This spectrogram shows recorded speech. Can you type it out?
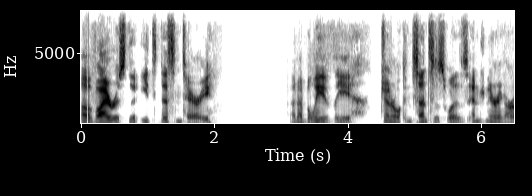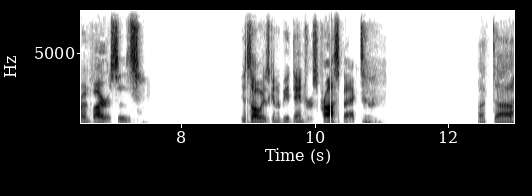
a virus that eats dysentery. And I believe the general consensus was engineering our own viruses is always going to be a dangerous prospect. But uh,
